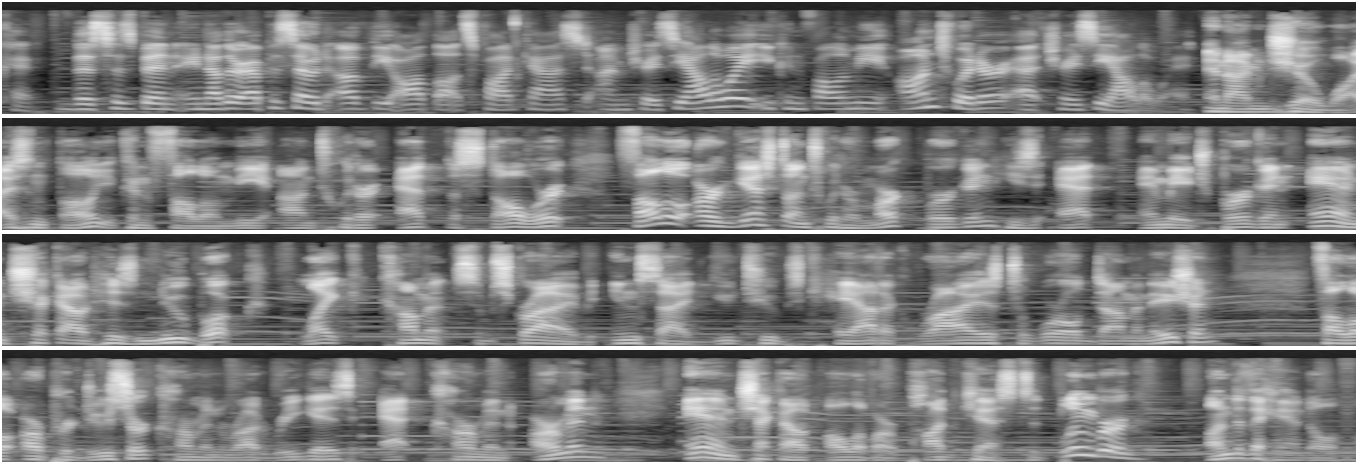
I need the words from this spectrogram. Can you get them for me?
Okay. This has been another episode of the Odd Lots podcast. I'm Tracy Alloway. You can follow me on Twitter at Tracy Alloway. And I'm Joe Weisenthal. You can follow me on Twitter at The Stalwart. Follow our guest on Twitter, Mark Bergen. He's at MH Bergen. And check out his new book. Like, comment, subscribe Inside YouTube's Chaotic Rise to World Domination. Follow our producer, Carmen Rodriguez, at Carmen Armen, and check out all of our podcasts at Bloomberg under the handle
